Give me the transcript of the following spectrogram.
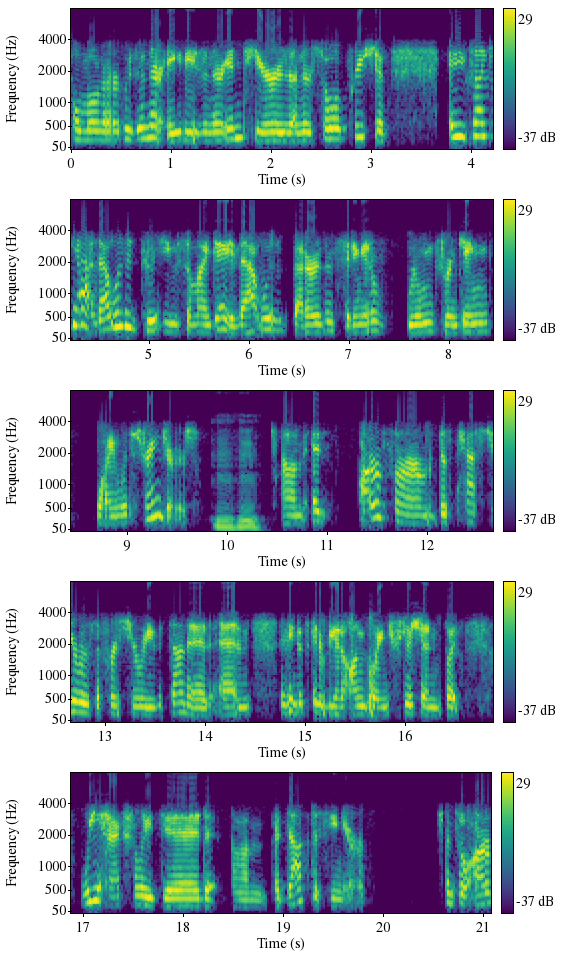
homeowner who's in their 80s and they're in tears and they're so appreciative. And you feel like yeah that was a good use of my day. That was better than sitting in a room drinking wine with strangers. Mm-hmm. um, at our firm, this past year was the first year we've done it, and I think it's going to be an ongoing tradition. But we actually did um, adopt a senior. And so our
